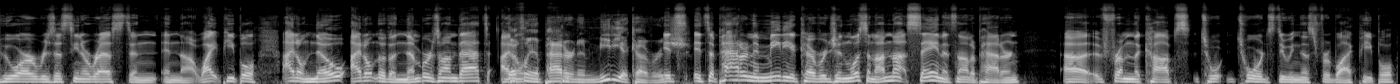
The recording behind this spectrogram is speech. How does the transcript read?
who are resisting arrest and and not white people? I don't know. I don't know the numbers on that. I Definitely a pattern in media coverage. it's it's a pattern in media coverage. And listen, I'm not saying it's not a pattern uh, from the cops to- towards doing this for black people.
